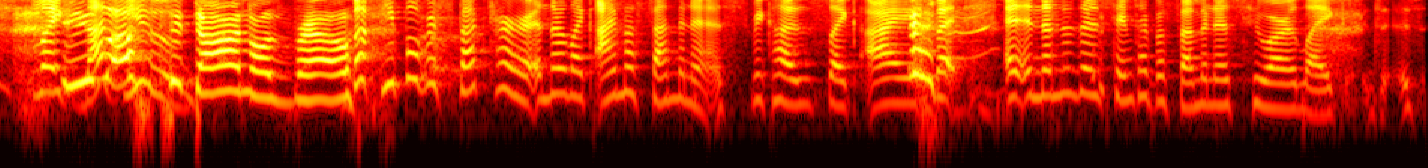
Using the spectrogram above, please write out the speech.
like you that's lost you to Donald, bro. but people respect her and they're like i'm a feminist because like i but and, and then there's the same type of feminists who are like s-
